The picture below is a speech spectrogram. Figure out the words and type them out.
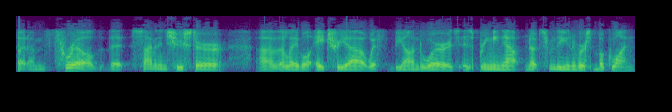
But I'm thrilled that Simon and Schuster uh, the label Atria with Beyond Words is bringing out Notes from the Universe Book One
